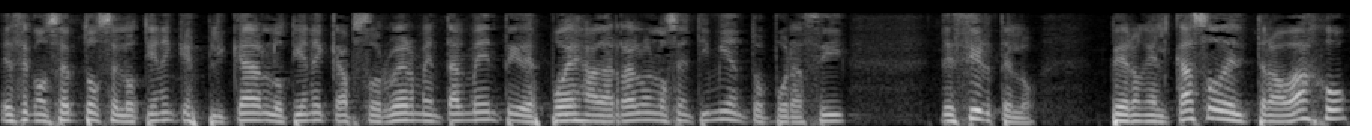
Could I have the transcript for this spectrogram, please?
ese concepto se lo tienen que explicar, lo tiene que absorber mentalmente y después agarrarlo en los sentimientos, por así decírtelo. Pero en el caso del trabajo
